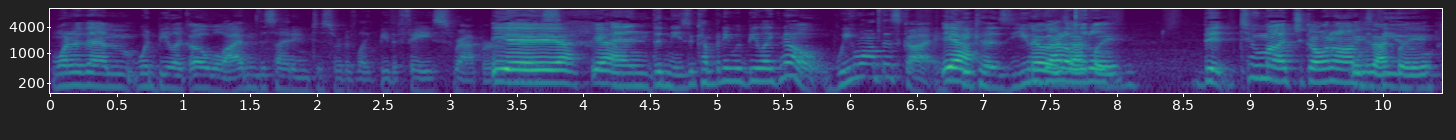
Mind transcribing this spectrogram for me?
one of them would be like, "Oh, well, I'm deciding to sort of like be the face rapper." Yeah, yeah, yeah, yeah. And the music company would be like, "No, we want this guy Yeah. because you No, got a little exactly. Bit too much going on Exactly. with you,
